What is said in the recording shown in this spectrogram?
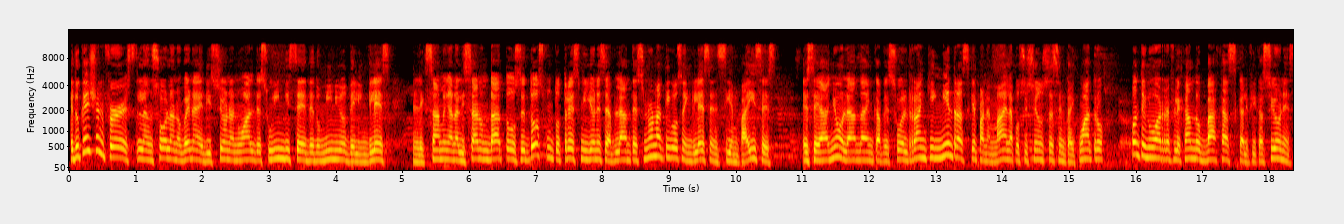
Education First lanzó la novena edición anual de su índice de dominio del inglés. En el examen analizaron datos de 2.3 millones de hablantes no nativos de inglés en 100 países. Ese año Holanda encabezó el ranking, mientras que Panamá en la posición 64 continúa reflejando bajas calificaciones.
